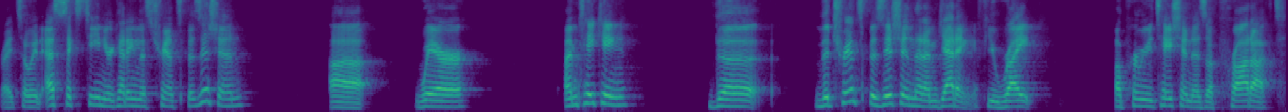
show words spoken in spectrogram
right? So in S16, you're getting this transposition uh, where I'm taking the, the transposition that I'm getting, if you write a permutation as a product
